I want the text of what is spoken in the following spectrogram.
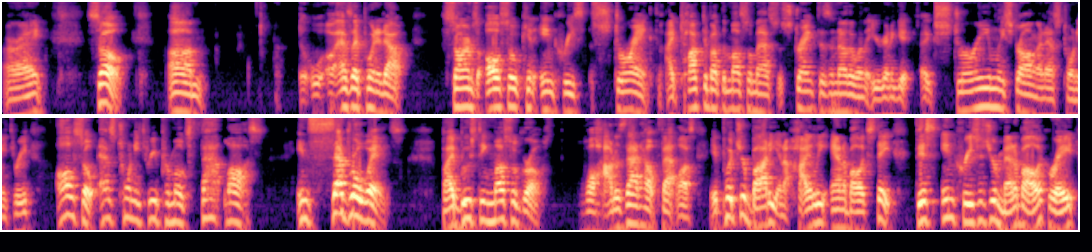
All right. So, um, as I pointed out, SARMs also can increase strength. I talked about the muscle mass. Strength is another one that you're going to get extremely strong on S23. Also, S23 promotes fat loss in several ways by boosting muscle growth. Well, how does that help fat loss? It puts your body in a highly anabolic state. This increases your metabolic rate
